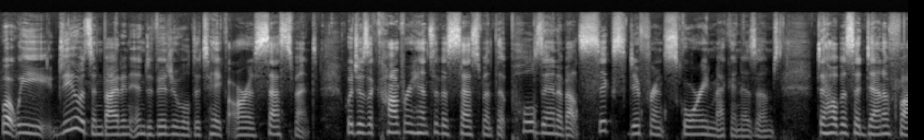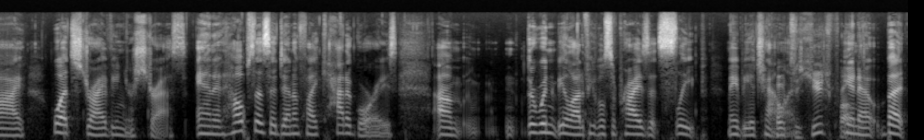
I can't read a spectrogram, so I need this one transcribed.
what we do is invite an individual to take our assessment, which is a comprehensive assessment that pulls in about six different scoring mechanisms to help us identify what's driving your stress. And it helps us identify categories. Um, there wouldn't be a lot of people surprised that sleep may be a challenge. Oh, huge You know, but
